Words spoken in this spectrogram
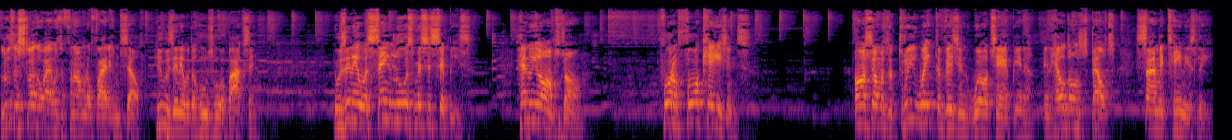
Loser Slugger White was a phenomenal fighter himself. He was in there with the who's who of boxing. He was in there with St. Louis, Mississippi's Henry Armstrong. Fought on four occasions. Armstrong was a three-weight division world champion and held those belts simultaneously.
